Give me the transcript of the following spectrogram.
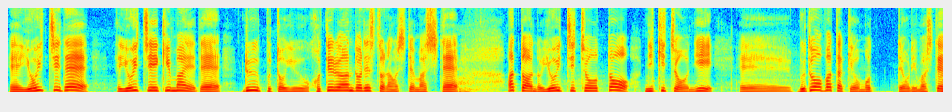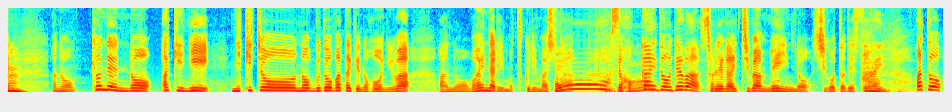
えー、余市で余市駅前でループというホテルレストランをしてまして、あとあの余市町と二木町に、えー、ブドウ畑を持っておりまして、うんあの去年の秋に二木町のブドウ畑の方にはあのワイナリーも作りました。で北海道ではそれが一番メインの仕事です。はいあと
